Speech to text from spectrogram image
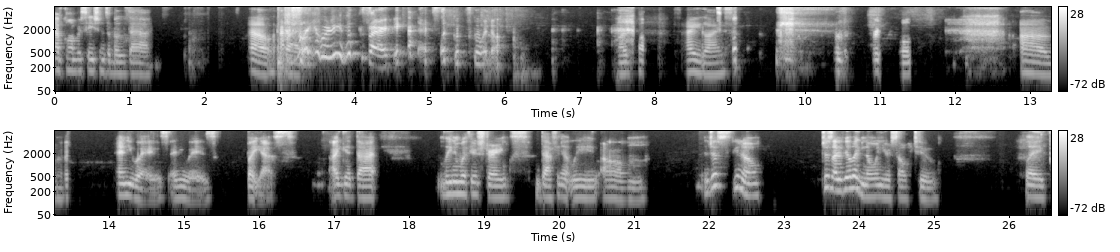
have conversations about that oh i was like what are you sorry. I was like what's going on? Sorry you guys. Um anyways anyways but yes i get that. Leading with your strengths definitely um and just you know just i feel like knowing yourself too. Like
